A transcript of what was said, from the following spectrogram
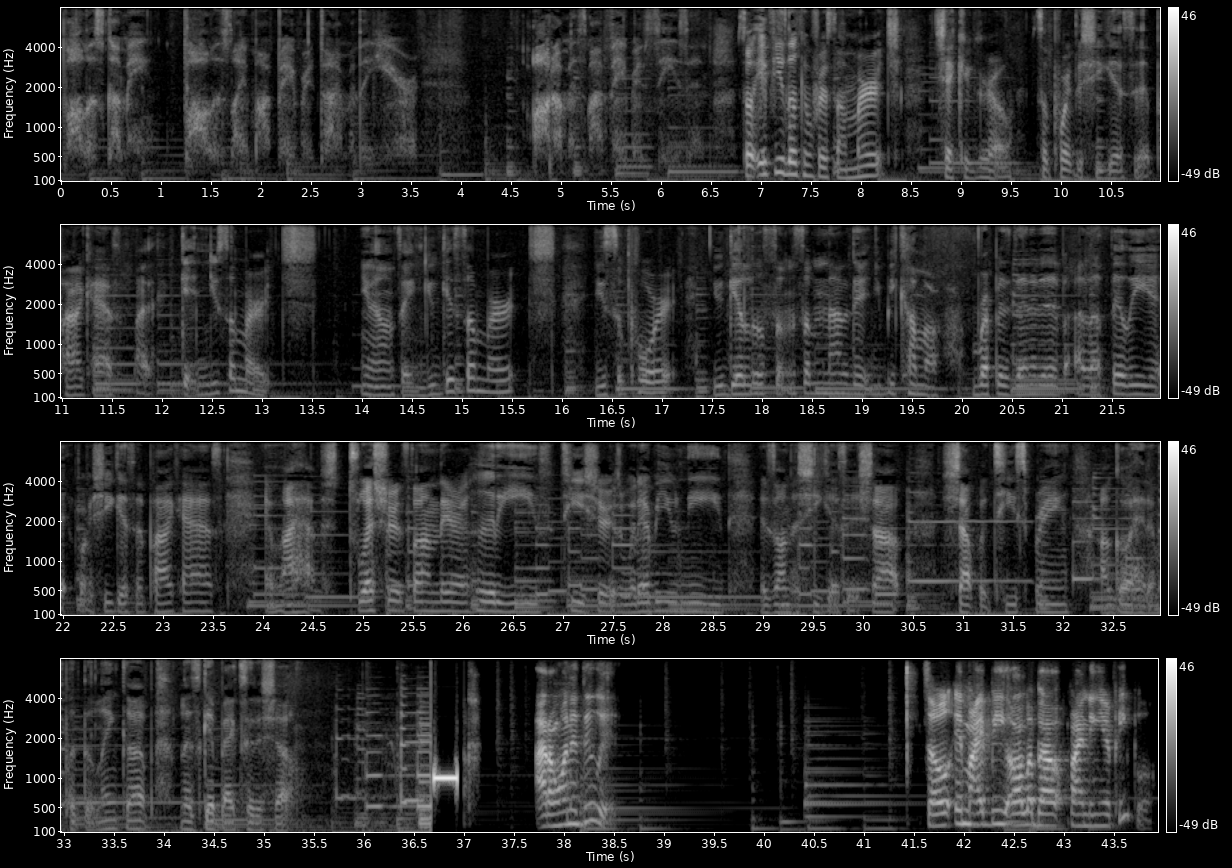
Fall is coming. Fall is like my favorite time of the year. Autumn is my favorite season. So if you're looking for some merch, check your girl. Support the She Gets It podcast by getting you some merch. You know what I'm saying? You get some merch, you support, you get a little something, something out of it. You become a representative, an affiliate for She Gets It podcast. And I have sweatshirts on there, hoodies, t shirts, whatever you need is on the She Gets It shop. Shop with Teespring. I'll go ahead and put the link up. Let's get back to the show. I don't want to do it. So it might be all about finding your people.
